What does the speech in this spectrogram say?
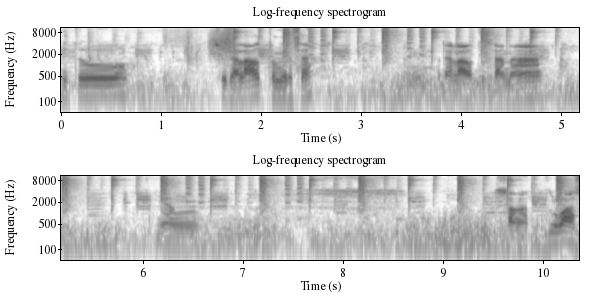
itu sudah laut pemirsa. Ada laut di sana yang sangat luas.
